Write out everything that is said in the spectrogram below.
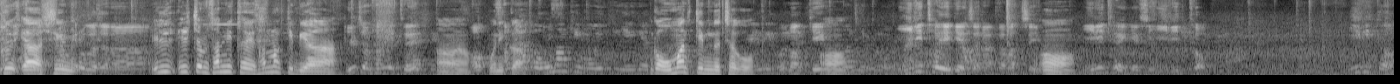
그, 야, 지금- 들어가잖아. 1, 1.3리터에 3만 깁이야. 1.3리터에? 어, 보니까. 5만 끼뭐 이렇게 그러니까 5만 깁 넣자고. 5만 끼? 어. 2리터 얘기했잖아 아까 맞지? 어. 2리터 얘기했어 2리터. 2리터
